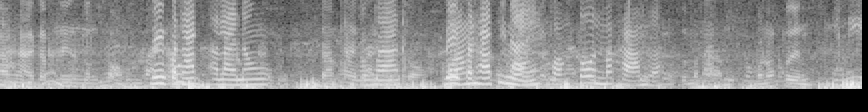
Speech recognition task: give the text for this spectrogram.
สามหากับหนึ่งหนึ่งสองเลขประทัดอะไรน้อง สามห้าน้กัอบงหนึ่บาสงสองเลขประทัดที่ไหน ของต้นมะขามเหรอต้นมะขามของน้องเฟิร์นกินนี่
